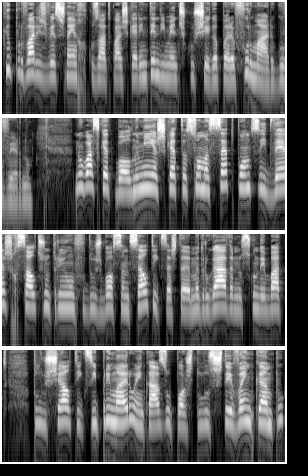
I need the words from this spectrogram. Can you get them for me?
que por várias vezes têm recusado quaisquer entendimentos que o chega para formar governo. No basquetebol, Nemia Esqueta soma 7 pontos e 10 ressaltos no triunfo dos Boston Celtics esta madrugada no segundo embate pelos Celtics e primeiro em casa o posto de luz esteve em campo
